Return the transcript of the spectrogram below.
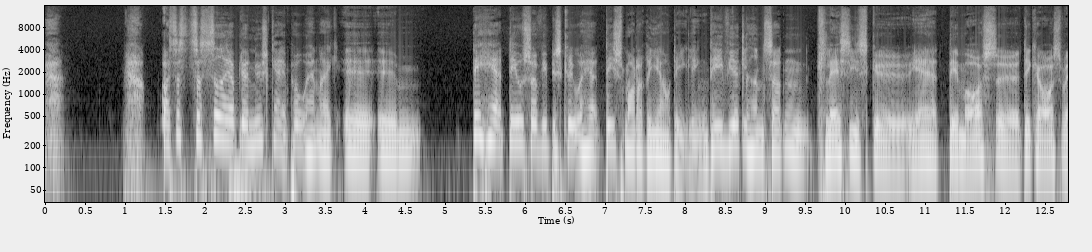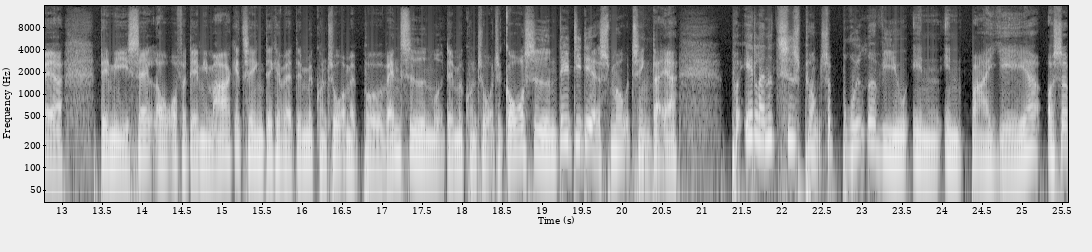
Ja. Og så, så sidder jeg og bliver nysgerrig på, Henrik, øh, øh, det her, det er jo så, vi beskriver her, det er småtteriafdelingen. Det er i virkeligheden sådan klassisk, øh, ja, dem også. Øh, det kan også være dem i salg over for dem i marketing. Det kan være dem med kontor med på vandsiden mod dem med kontor til gårdsiden. Det er de der små ting, mm. der er. På et eller andet tidspunkt, så bryder vi jo en, en barriere, og så,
